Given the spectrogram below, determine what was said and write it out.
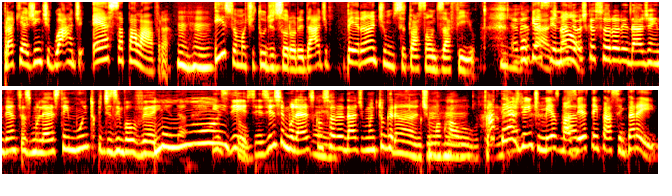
Para que a gente guarde essa palavra. Uhum. Isso é uma atitude de sororidade perante uma situação de desafio. É Porque verdade, senão. Mas eu acho que a sororidade ainda entre as mulheres tem muito que desenvolver ainda. Muito. Existem. Existem mulheres com sororidade muito grande, uma com a outra. Até né? a gente mesmo, às A- vezes, tem para assim, peraí.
